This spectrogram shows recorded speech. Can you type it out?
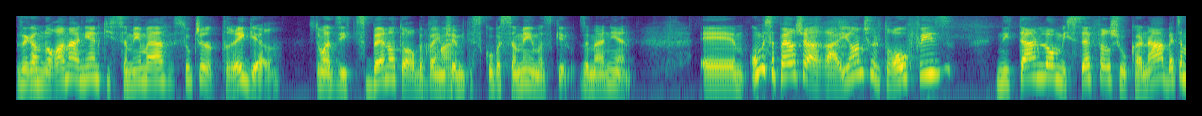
זה גם נורא מעניין, כי סמים היה סוג של טריגר. זאת אומרת, זה עצבן אותו הרבה פעמים נכון. שהם התעסקו בסמים, אז כאילו, זה מעניין. Um, הוא מספר שהרעיון של trophies ניתן לו מספר שהוא קנה, בעצם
